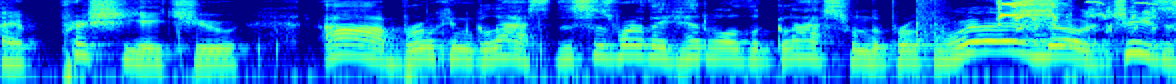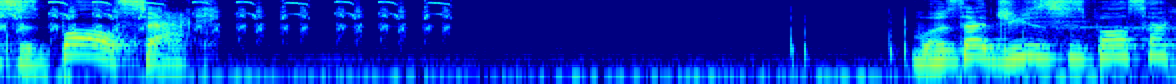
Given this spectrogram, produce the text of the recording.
I appreciate you. Ah, broken glass. This is where they hit all the glass from the broken windows. Jesus' ball sack. Was that Jesus' ball sack?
